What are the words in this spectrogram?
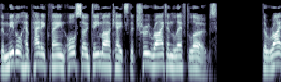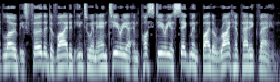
The middle hepatic vein also demarcates the true right and left lobes. The right lobe is further divided into an anterior and posterior segment by the right hepatic vein.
